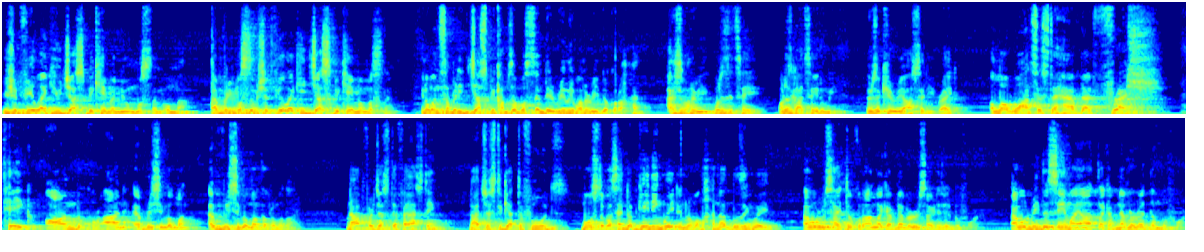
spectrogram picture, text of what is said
You should feel like you just became a new Muslim ummah. Every Muslim should feel like he just became a Muslim. You know, when somebody just becomes a Muslim, they really want to read the Quran. I just want to read. What does it say? What does God say to me? There's a curiosity, right? Allah wants us to have that fresh take on the Quran every single month. Every single month of Ramadan. Not for just the fasting, not just to get the foods. Most of us end up gaining weight in Ramadan, not losing weight. I will recite the Quran like I've never recited it before. I will read the same ayat like I've never read them before.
